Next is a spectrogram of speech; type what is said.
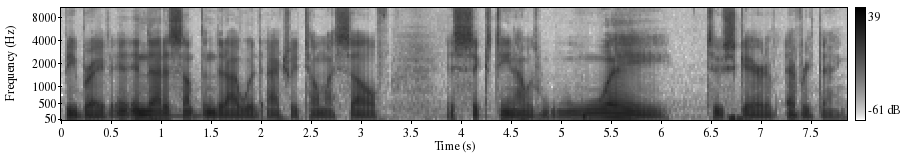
be brave, and, and that is something that I would actually tell myself is 16, I was way too scared of everything.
